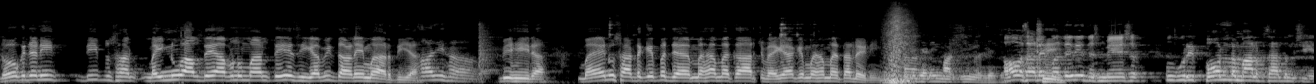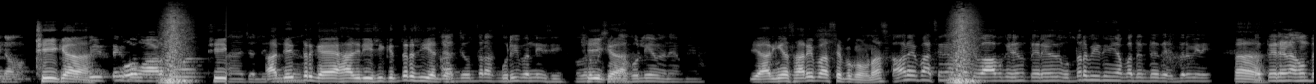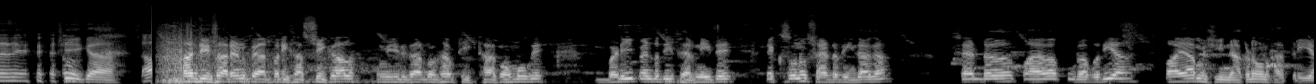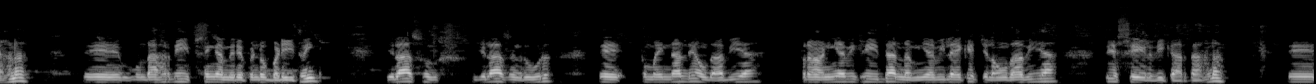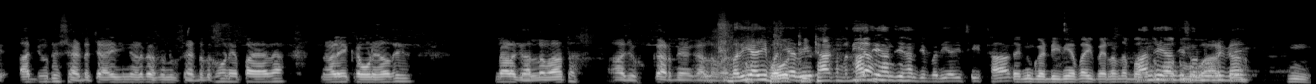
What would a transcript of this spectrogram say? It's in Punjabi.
ਲੋਕ ਜਣੀ ਦੀ ਪਸੰਦ ਮੈਨੂੰ ਆਪਦੇ ਆਪ ਨੂੰ ਮਨ ਤੇ ਇਹ ਸੀਗਾ ਵੀ ਦਾਣੇ ਮਾਰਦੀ ਆ। ਹਾਂਜੀ ਹਾਂ। ਵੀ ਹੀਰਾ। ਮੈਂ ਇਹਨੂੰ ਛੱਡ ਕੇ ਭੱਜਿਆ ਮੈਂ ਕਿਹਾ ਮੈਂ ਕਾਰ 'ਚ ਬਹਿ ਗਿਆ ਕਿ ਮੈਂ ਕਿਹਾ ਮੈਂ ਤਾਂ ਲੈਣੀ ਨਹੀਂ ਜਿਹੜੀ ਮਰਜ਼ੀ ਮਿਲ ਜੇ ਆਹ ਸਾਡੇ ਠੀਕ। ਬੰਦੇ ਦੀ ਦਸ਼ਮੇਸ਼ ਪੂਰੀ ਫੁੱਲ ਮਨਪਸੰਦ ਮਸ਼ੀਨ ਆ। ਠੀਕ ਆ। ਵੀਰ ਸਿੰਘ ਬਵਾਲ ਤੋਂ ਆ ਠੀਕ ਅੱਜ ਇੱਧਰ ਗਏ ਹਾਜ਼ਰੀ ਸੀ ਕਿੱਧਰ ਸੀ ਅੱਜ? ਅੱਜ ਉਧਰ ਗੁਰੀ ਬੰਨੀ ਸੀ। ਆ। ਮਸ਼ੀਨਾਂ ਖੋਲੀਆਂ ਮੈਨੇ ਆਪਣੀਆਂ। ਯਾਰੀਆਂ ਸਾਰੇ ਪਾਸੇ ਪਕਾਉਣਾ ਸਾਰੇ ਪਾਸੇ ਨੇ ਆਪਾਂ ਜਵਾਬ ਕਿਸੇ ਨੂੰ ਤੇਰੇ ਉਧਰ ਵੀ ਨਹੀਂ ਆਪਾਂ ਦਿੰਦੇ ਤੇ ਇੱਧਰ ਵੀ ਨਹੀਂ। ਹਾਂ। ਤੇਰੇ ਨਾਲ ਹੁੰਦੇ ਸੀ ਠੀਕ ਆ। ਹਾਂਜੀ ਸਾਰਿਆਂ ਨੂੰ ਪਿਆਰ ਭਰੀ ਸਤਿ ਸ੍ਰੀ ਅਕਾਲ। ਉਮੀਦ ਕਰਦਾ ਸਭ ਠੀਕ ਠਾਕ ਹੋਵੋਗੇ। ਬੜੀ ਪਿੰਡ ਦੀ ਫਿਰਨੀ ਤੇ ਇੱਕ ਸੋਨੂੰ ਸ਼ੈੱਡ ਦਿੰਦਾਗਾ। ਸ਼ੈੱਡ ਪਾਇਆ ਵਾ ਪੂਰਾ ਵਧੀਆ। ਪਾਇਆ ਮਸ਼ੀਨਾਂ ਕਢਾਉਣ ਖਾਤਰੀ ਆ ਹਨਾ। ਤੇ ਮੁੰਡਾ ਹਰਦੀਪ ਸਿੰਘ ਆ ਮੇਰੇ ਪਿੰਡੋਂ ਬੜੀ ਤੋਂ ਹੀ। ਜ਼ਿਲ੍ਹਾ ਸੁ- ਜ਼ਿਲ੍ਹਾ ਸੰਗਰੂਰ ਤੇ ਕਮੈਨਾਂ ਲਿਆਉਂਦਾ ਵੀ ਆ। ਪੁਰਾਣੀਆਂ ਵੀ ਖਰੀਦਦਾ ਨਵੀਆਂ ਵੀ ਲੈ ਕੇ ਚਲਾਉਂਦਾ ਵੀ ਆ। ਤੇ ਸੇਲ ਵੀ ਕਰਦਾ ਹਨਾ। ਤੇ ਅੱਜ ਉਹਦੇ ਸੈੱਡ ਚ ਆਏ ਸੀ ਨਾਲੇ ਤਾਂ ਤੁਹਾਨੂੰ ਸੈੱਡ ਦਿਖਾਉਣੇ ਪਾਇਆ ਵਾ ਨਾਲੇ ਕਰਾਉਣੇ ਆ ਉਹਦੇ ਨਾਲ ਗੱਲਬਾਤ। ਆਜੋ ਕਰਦੇ ਆ ਗੱਲਬਾਤ। ਵਧੀਆ ਜੀ ਵਧੀਆ ਠੀਕ ਠਾਕ ਵਧੀਆ। ਹਾਂਜੀ ਹਾਂਜੀ ਹਾਂਜੀ ਵਧੀਆ ਜੀ ਠੀਕ ਠਾਕ। ਤੈਨੂੰ ਗੱਡੀ ਦੀਆਂ ਭਾਈ ਪਹਿਲਾਂ ਤਾਂ ਬਹੁਤ ਬਹੁਤ ਹਾਂਜੀ, ਤੁਹਾਨੂੰ ਵੀ ਮੁਬਾਰਕਾਂ ਹੂੰ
